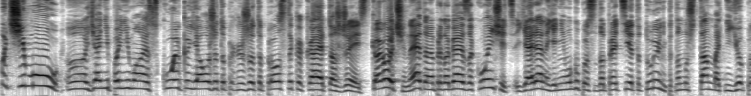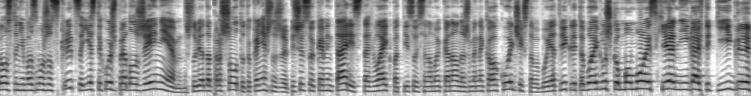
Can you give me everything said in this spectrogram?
Почему? А, я не понимаю, сколько я уже это прохожу, это просто какая-то жесть. Короче, на этом я предлагаю закончить. Я реально, я не могу просто допройти этот уровень, потому что там от нее просто невозможно скрыться. Если ты хочешь продолжение, чтобы я допрошел, то, то, конечно же, пиши свой комментарий, ставь лайк, подписывайся на мой канал, нажимай на колокольчик, с тобой был я Твикли, это была игрушка Momo is Here, не играй в такие игры.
